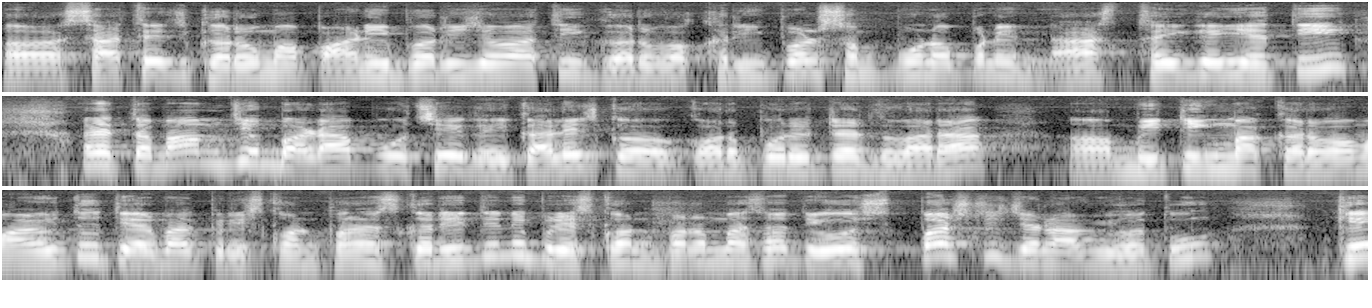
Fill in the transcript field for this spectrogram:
સાથે જ ઘરોમાં પાણી ભરી જવાથી ઘર વખરી પણ સંપૂર્ણપણે નાશ થઈ ગઈ હતી અને તમામ જે બળાપો છે, ગઈકાલે જ કોર્પોરેટર દ્વારા મિટિંગમાં કરવામાં આવ્યું હતું. ત્યારબાદ પ્રેસ કોન્ફરન્સ કરી હતી અને પ્રેસ કોન્ફરન્સમાં તેઓએ સ્પષ્ટ જણાવ્યું હતું કે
